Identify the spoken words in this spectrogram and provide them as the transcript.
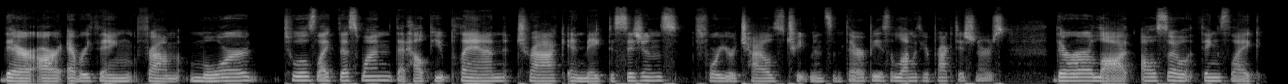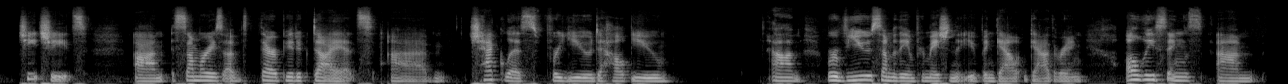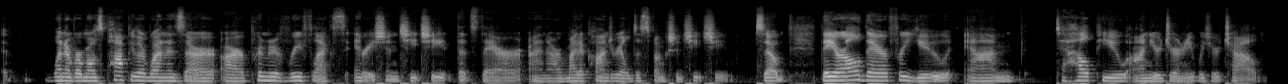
There are everything from more tools like this one that help you plan, track, and make decisions for your child's treatments and therapies along with your practitioners. There are a lot also things like cheat sheets, um, summaries of therapeutic diets, um, checklists for you to help you um, review some of the information that you've been ga- gathering. All these things. Um, one of our most popular one is our, our primitive reflex integration cheat sheet that's there and our mitochondrial dysfunction cheat sheet. So they are all there for you um, to help you on your journey with your child.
